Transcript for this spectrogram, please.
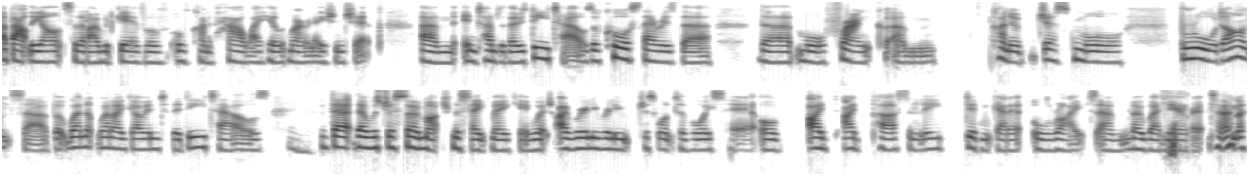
about the answer that i would give of, of kind of how i healed my relationship um, in terms of those details of course there is the the more frank um, kind of just more broad answer but when when i go into the details mm. there there was just so much mistake making which i really really just want to voice here of I I personally didn't get it all right, um, nowhere near it. And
